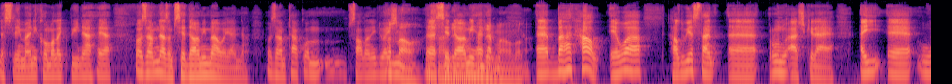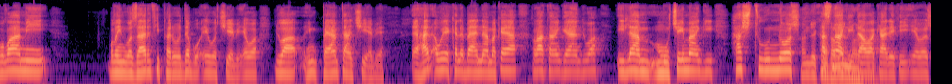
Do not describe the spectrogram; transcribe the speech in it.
لە سلێمانی کۆمەڵێک بینا هەیە وەزام نازم سێداوامی ماوە یان نا وەزام تاکۆ ساڵانی دوای ماوە سێداوامی هەر بەهر حاڵ ئێوە هەڵوێستان ڕون و ئاشکرایە ئەی وڵامی بڵێن وەزارەتی پەرۆدە بۆ ئێوە چی ئەبێ ئێوە دوا هیم پەیامتان چی ئەبێ هەر ئەوەیە کە لە بەیاننامەکەیە ڕاتان گەیاندووە ئیلا مووچەی مانگی هەشت و نۆش هەندێک کات هەست ئەڵێن ناکەی نۆش. داواکاریەکەی ئێوەش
